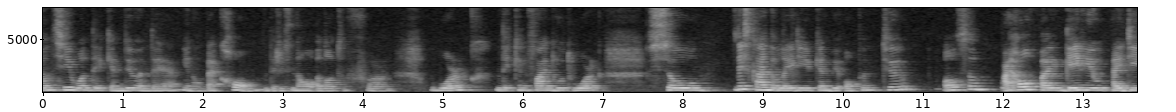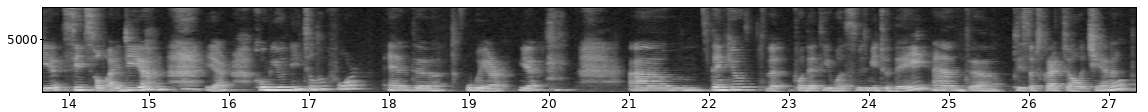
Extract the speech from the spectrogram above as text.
don't see what they can do and they're you know back home there is no a lot of uh, work they can find good work so this kind of lady you can be open to also i hope i gave you idea seeds of idea yeah whom you need to look for and uh, where yeah. Um, thank you for that you was with me today and uh, please subscribe to our channel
